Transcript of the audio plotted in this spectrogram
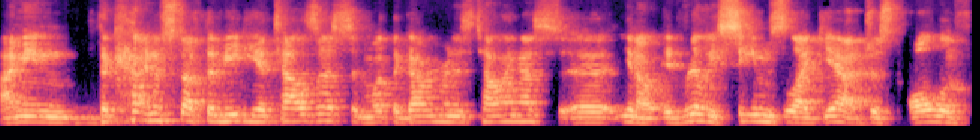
I mean, the kind of stuff the media tells us and what the government is telling us, uh, you know, it really seems like yeah, just all of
